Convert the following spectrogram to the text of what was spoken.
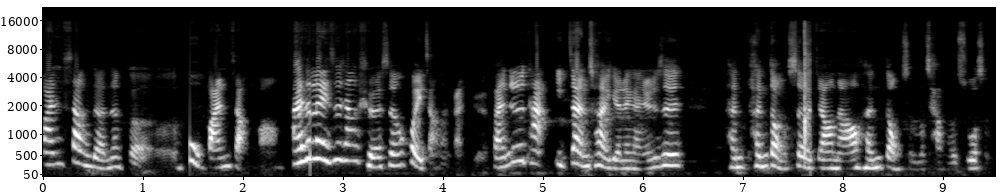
班上的那个副班长吗？还是类似像学生会长的感觉？反正就是他一站出来给人感觉就是很很懂社交，然后很懂什么场合说什么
